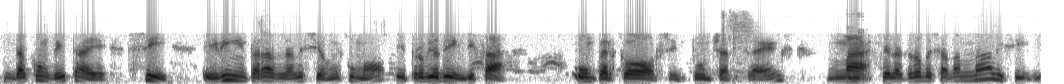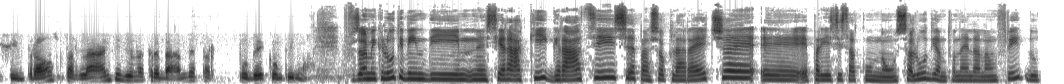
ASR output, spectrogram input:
del convita è sì, e vi imparare la lezione come il provvedimento di fare un percorso in un certo senso, ma mm. se le robe vanno male si, si impronta a parlare anche di un'altra banda per poter continuare. Professor Micheluti, quindi mm, Sieracchi, grazie per sua clarecce e, per essere stato con noi. Saluti Antonella Lanfrid,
